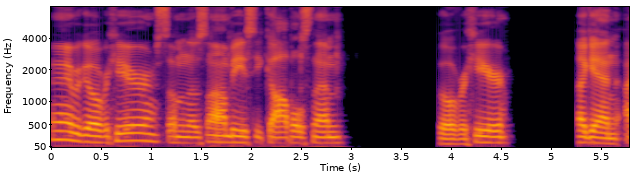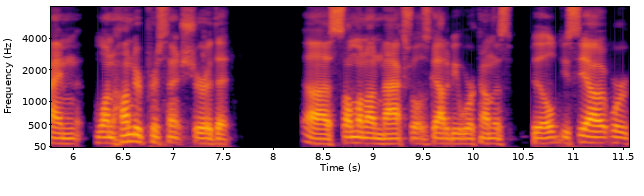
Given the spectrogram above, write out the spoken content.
There we go over here. Summon those zombies. He gobbles them. Go over here. Again, I'm 100% sure that uh, someone on Maxroll has got to be working on this build. You see how we're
